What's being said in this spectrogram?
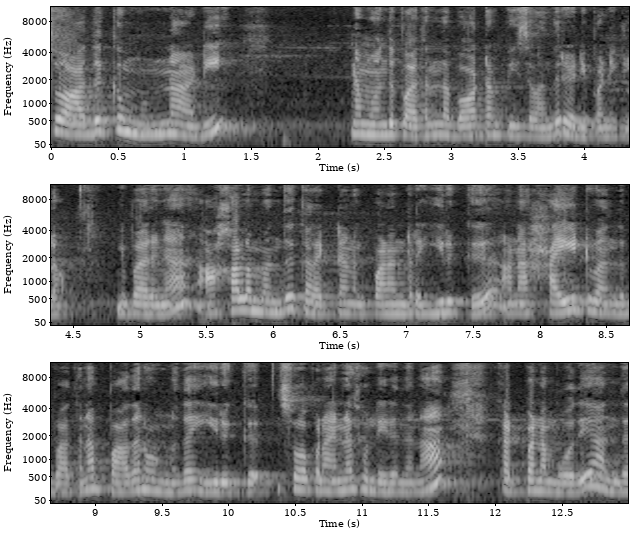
ஸோ அதுக்கு முன்னாடி நம்ம வந்து பார்த்தோன்னா இந்த பாட்டம் பீஸை வந்து ரெடி பண்ணிக்கலாம். இங்கே பாருங்கள் அகலம் வந்து கரெக்டாக எனக்கு பன்னெண்டரை இருக்குது ஆனால் ஹைட் வந்து பார்த்தோன்னா பதினொன்று தான் இருக்குது ஸோ அப்போ நான் என்ன சொல்லியிருந்தேன்னா கட் பண்ணும்போதே அந்த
